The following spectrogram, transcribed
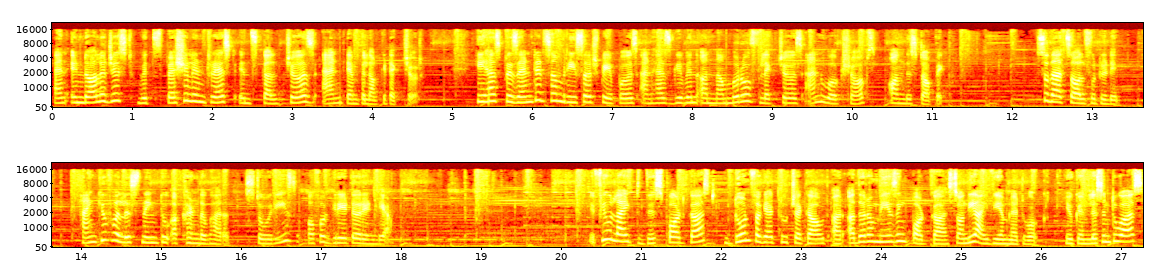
an Indologist with special interest in sculptures and temple architecture. He has presented some research papers and has given a number of lectures and workshops on this topic. So that's all for today. Thank you for listening to Akhanda Bharat Stories of a Greater India. If you liked this podcast, don't forget to check out our other amazing podcasts on the IVM network. You can listen to us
